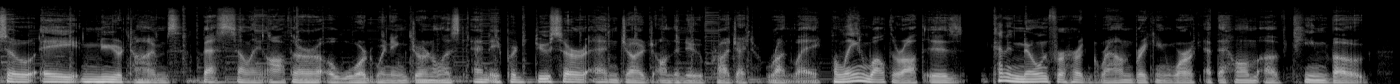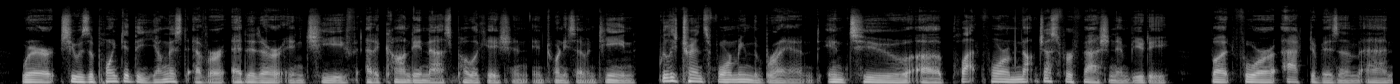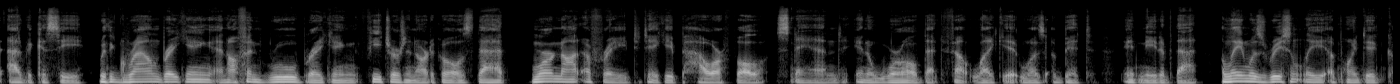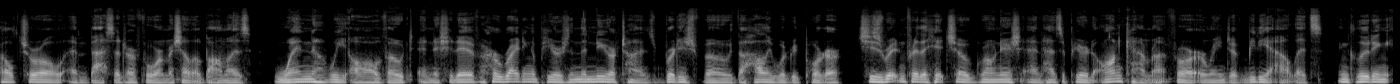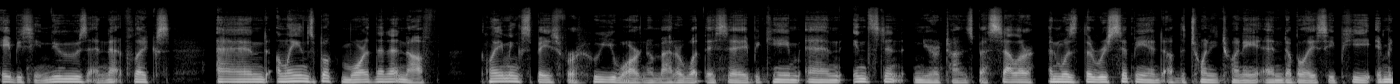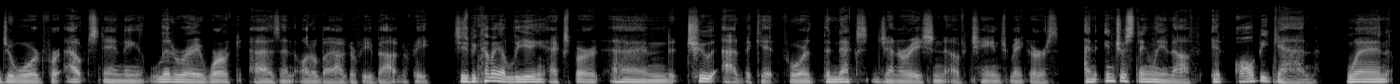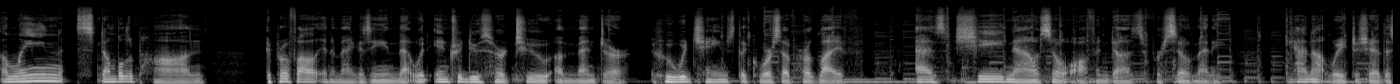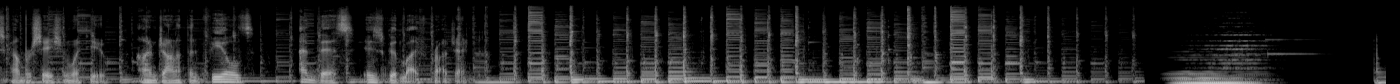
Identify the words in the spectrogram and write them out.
So, a New York Times best-selling author, award-winning journalist, and a producer and judge on the new Project Runway. Elaine Welteroth is kind of known for her groundbreaking work at the helm of Teen Vogue, where she was appointed the youngest ever editor-in-chief at a Condé Nast publication in 2017, really transforming the brand into a platform not just for fashion and beauty, but for activism and advocacy with groundbreaking and often rule breaking features and articles that were not afraid to take a powerful stand in a world that felt like it was a bit in need of that. Elaine was recently appointed cultural ambassador for Michelle Obama's When We All Vote initiative. Her writing appears in the New York Times, British Vogue, The Hollywood Reporter. She's written for the hit show grown-ish and has appeared on camera for a range of media outlets, including ABC News and Netflix. And Elaine's book, More Than Enough, Claiming Space for Who You Are, No Matter What They Say, became an instant New York Times bestseller and was the recipient of the 2020 NAACP Image Award for Outstanding Literary Work as an Autobiography Biography. She's becoming a leading expert and true advocate for the next generation of change makers. And interestingly enough, it all began when Elaine stumbled upon a profile in a magazine that would introduce her to a mentor who would change the course of her life, as she now so often does for so many. Cannot wait to share this conversation with you. I'm Jonathan Fields, and this is Good Life Project.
